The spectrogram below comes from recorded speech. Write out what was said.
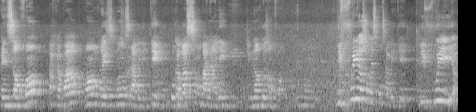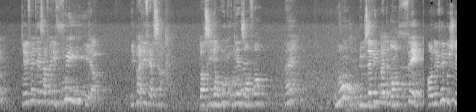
Et les enfants pas capables prendre responsabilité. Ou capables de s'embananer. Je dis aux enfants. Ils fuient leur responsabilité. Ils fuient. J'ai fait des affaires, ils fuient. Ils pas aller faire ça. Parce qu'il y a encore combien d'enfants Hein? Non, ne vous avez pas en fait. En effet, puisque,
